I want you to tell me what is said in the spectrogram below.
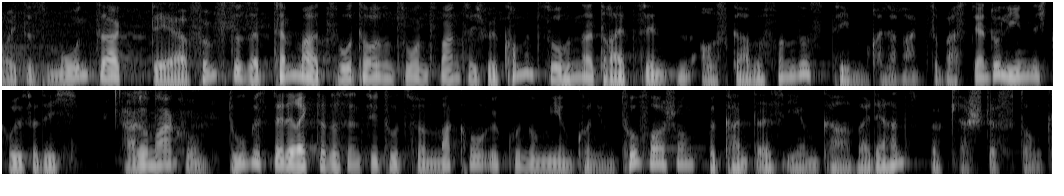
Heute ist Montag, der 5. September 2022. Willkommen zur 113. Ausgabe von Systemrelevant. Sebastian Dolin, ich grüße dich. Hallo Marco. Du bist der Direktor des Instituts für Makroökonomie und Konjunkturforschung, bekannt als IMK bei der Hans-Böckler Stiftung.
